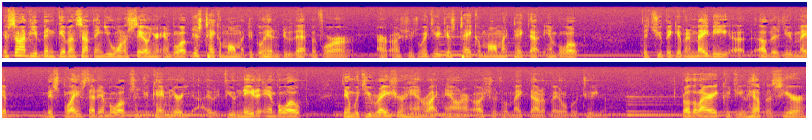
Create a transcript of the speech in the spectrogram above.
If some of you have been given something you want to say on your envelope, just take a moment to go ahead and do that before our, our ushers. Would you just take a moment, take that envelope that you've been given? Maybe uh, others you may have misplaced that envelope since you came in here. If you need an envelope, then would you raise your hand right now and our ushers will make that available to you? Brother Larry, could you help us here?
